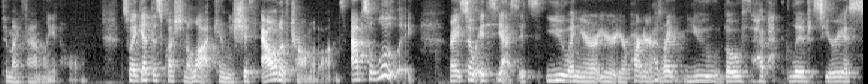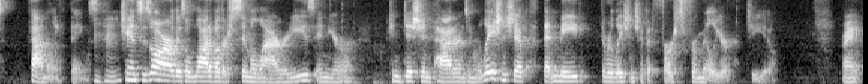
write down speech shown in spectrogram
to my family at home. So I get this question a lot can we shift out of trauma bonds? Absolutely right so it's yes it's you and your your your partner has right you both have lived serious family things. Mm-hmm. Chances are there's a lot of other similarities in your condition patterns and relationship that made the relationship at first familiar to you right?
